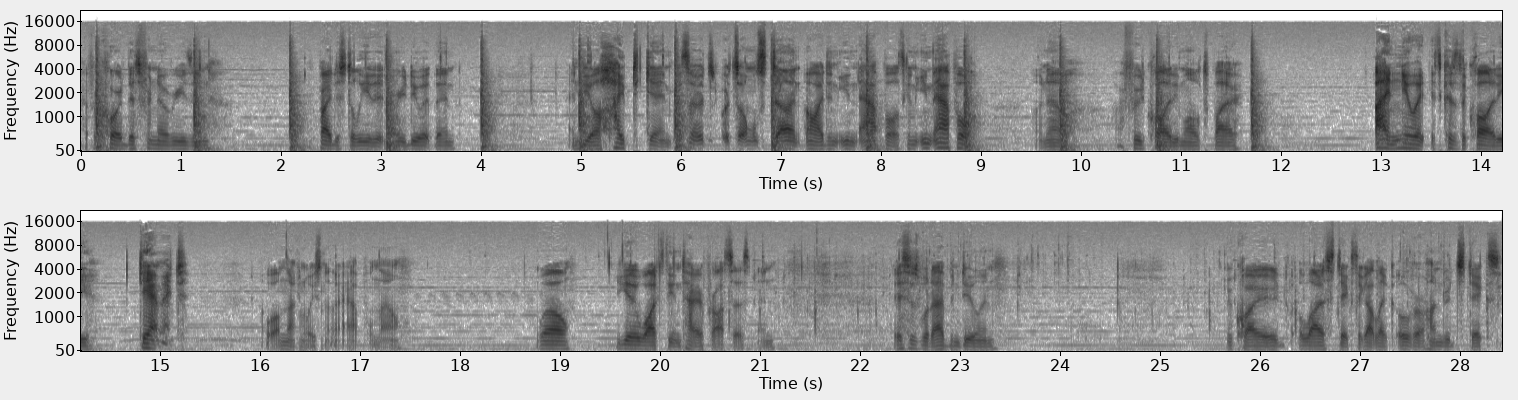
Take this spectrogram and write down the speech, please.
have record this for no reason. Probably just delete it and redo it then and be all hyped again because it's, it's almost done. Oh, I didn't eat an apple. It's gonna eat an apple. Oh no, our food quality multiplier. I knew it. It's because the quality. Damn it. Well, I'm not gonna waste another apple now. Well, you get to watch the entire process then. This is what I've been doing. Required a lot of sticks. I got like over a hundred sticks,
